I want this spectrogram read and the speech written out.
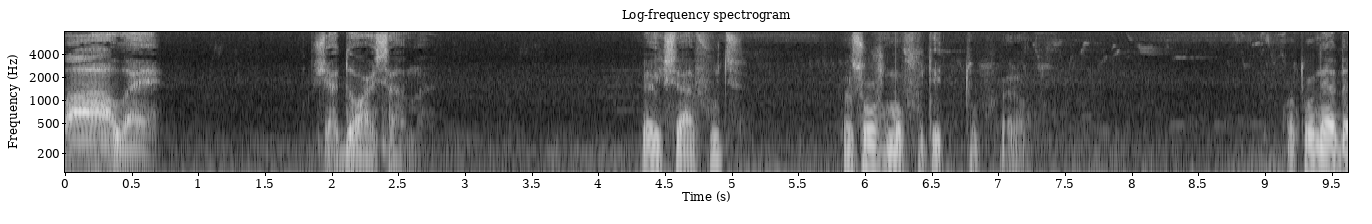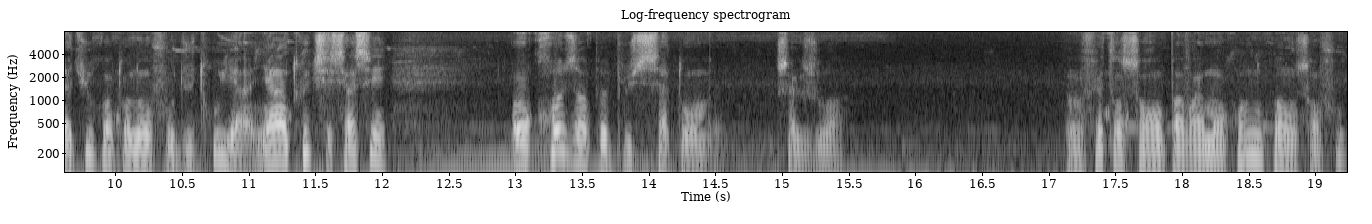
Ah ouais. J'ai adoré ça, moi. Mais avec ça à foutre. De toute façon, je m'en foutais de tout, alors. Quand on est abattu, quand on est au fond du trou, il y y a un truc, c'est ça, c'est... On creuse un peu plus, ça tombe, chaque jour. En fait, on s'en rend pas vraiment compte, quoi, on s'en fout.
